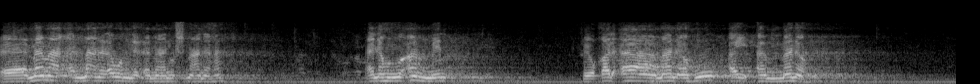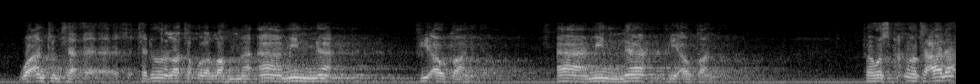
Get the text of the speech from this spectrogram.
آه ما المعنى الأول من الأمان وش معناها؟ أنه يؤمن فيقال آمنه أي أمنه. وأنتم تدعون الله تقول اللهم آمنا في أوطاننا. آمنا في أوطاننا. فهو سبحانه وتعالى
